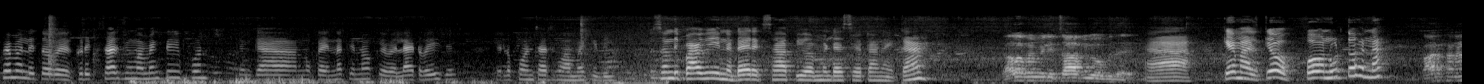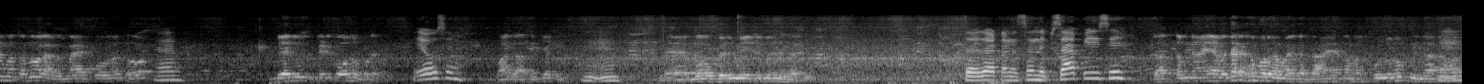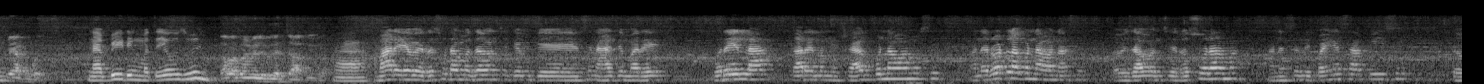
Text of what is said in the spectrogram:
ફેમિલી તો હવે ઘડીક ચાર્જિંગમાં મેં દઈ ફોન કેમ કે આનું કાંઈ નક્કી ન કહેવાય લાઇટ વહી જાય. એટલે ફોન ચાર્જમાં મૂકી દઈ. સંદીપ આવીને ડાયરેક્ટ ચા પીવા માંડ્યા છે અટાણે કાં ચાલો ફેમિલી ચા પીવો બધા હા. કેમ આજ કેવો પવન ઉડતો હે ના? કારખાનામાં તો ન લાગે બહાર પવન હતો. હા. બે દિવસ ટીડકો ઓછો પડે. એવું છે ને? વાદળા થઈ ગયા બહુ ગરમી એટલી બધી નથી તો અટાણે સંદીપ ચા પી છે. તમને અહીંયા વધારે ખબર હોય અમારે કરતા. અહીંયા તમારે ખુલ્લું રૂપ નહીં ના તમારે પેક હોય. ના બિલ્ડિંગમાં તો એવું જ હોય ને. ફેમિલી બધા ચા પીવા. હા. મારે હવે રસોડામાં જવાનું છે કેમ કે છે ને આજે મારે ભરેલા કારેલાનું શાક બનાવવાનું છે અને રોટલા બનાવવાના છે. હવે જવાનું છે રસોડામાં અને સંદીપ અહીંયા આપીએ છીએ છે. તો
